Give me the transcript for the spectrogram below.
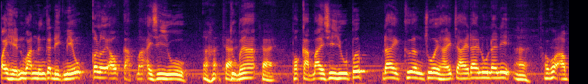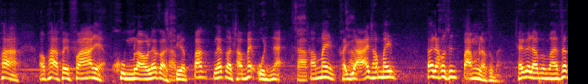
ไปเห็นวันหนึ่งกระดิกนิ้ว ก็เลยเอากลับมา ICU อ่าใช่ถูกไหมฮะใช่พอกลับมา ICU ปุ๊บได้เครื่องช่วยหายใจได้นู่นได้นี่เออเขาก็เอาผ้าเอาผ้าไฟฟ้าเนี่ยคลุมเราแล้วก็ครับเสียบปลั๊กแล้วก็ทำให้อุ่นน่ะครับทำให้ขยายทำให้แล้วเขาถึงปั๊มเราขึ้นมา ใช้เวลาประมาณสัก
